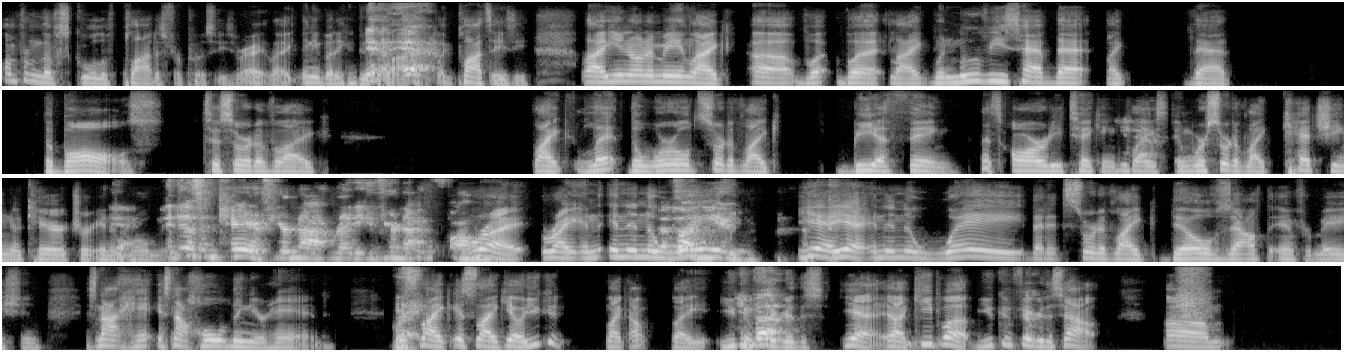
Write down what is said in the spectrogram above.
i'm from the school of plot is for pussies right? Like anybody can do Yeah, plot. yeah. like plot's easy. Like you know what i mean? Like uh but but like when movies have that like that the balls to sort of like like let the world sort of like be a thing that's already taking Yeah. place and we're sort of like catching a character in a Yeah. moment It doesn't care if you're not ready, if you're not following. right right and, and in a That's way yeah yeah and in the way that it sort of like delves out the information it's not ha- it's not holding your hand it's like it's like yo you could like I'm like you Keep can up. figure this yeah yeah keep up you can figure this out um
